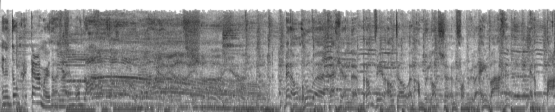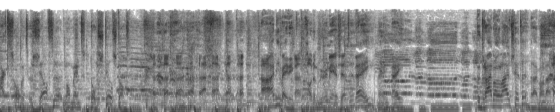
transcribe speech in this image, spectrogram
in een donkere kamer. Dan hem onder Menno, hoe eh, krijg je een eh, brandweerauto, een ambulance, een Formule 1-wagen... en een paard op hetzelfde moment tot stilstand? Ah, die weet ik. Gewoon een muur neerzetten. Nee, Nee. nee. De draaimolen uitzetten. Draai maar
